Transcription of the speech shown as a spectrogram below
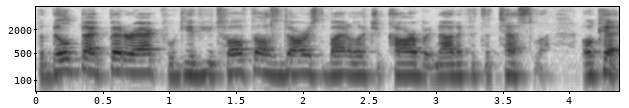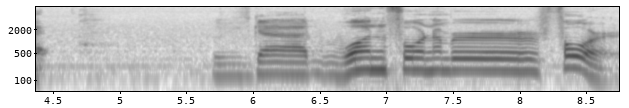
the Build Back Better Act will give you twelve thousand dollars to buy an electric car, but not if it's a Tesla. Okay, We've got one for number four.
